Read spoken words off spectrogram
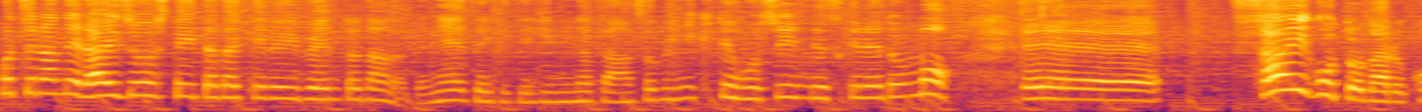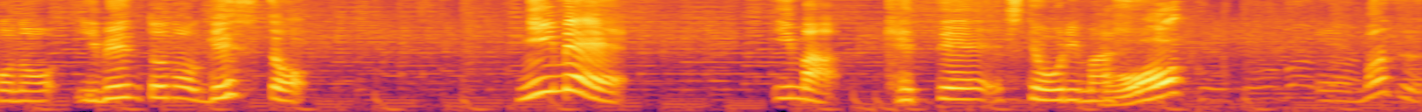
こちらね、来場していただけるイベントなのでね、ぜひぜひ皆さん遊びに来てほしいんですけれども、えー、最後となるこのイベントのゲスト、2名、今、決定しております。おえーまず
